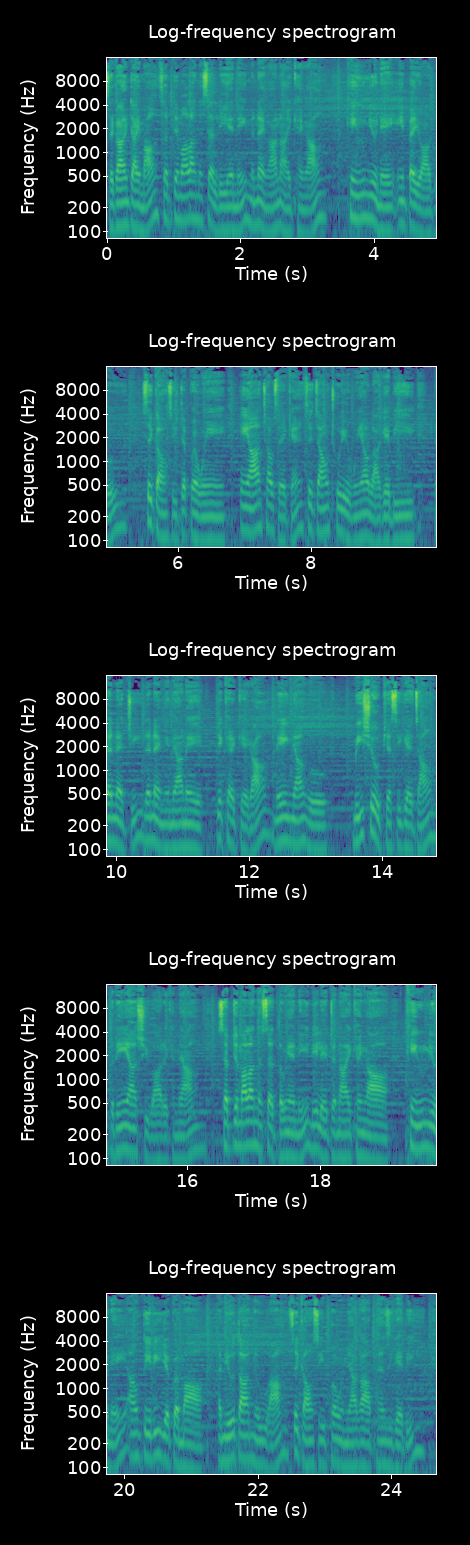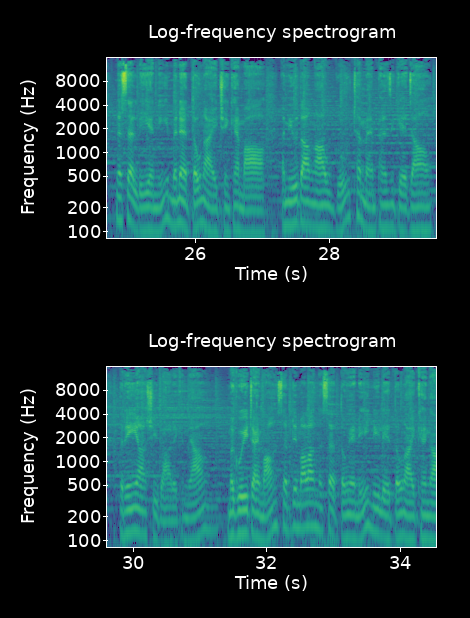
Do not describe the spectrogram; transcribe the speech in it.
စကိုင်းတိုင်းမှာစက်တင်ဘာလ24ရက်နေ့မနက်9:00နာရီခန့်ကခင်ဦးမြို့နယ်အင်းပက်ရွာကိုစစ်ကောင်စီတပ်ဖွဲ့ဝင်အင်အား60ခန့်စစ်ကြောင်းထိုး၍ဝင်ရောက်လာခဲ့ပြီးလက်နက်ကြီးလက်နက်ငယ်များနဲ့ပစ်ခတ်ခဲ့ကနေအိမ်များကို မီးရှို့ဖျက်ဆီးခဲ့ကြောင်းသတင်းရရှိပါရခင်ဗျာစက်တင်ဘာလ23ရက်နေ့နေ့လယ်တနာရီခန့်ကခင်ဦးမြို့နယ်အောင်တီရီရက်ကွက်မှာအမျိုးသား2ဦးအားစစ်ကောင်စီဖွဲ့ဝင်များကဖမ်းဆီးခဲ့ပြီး24ရက်နေ့မနက်3နာရီချိန်ခန့်မှာအမျိုးသား9ဦးကိုထပ်မံဖမ်းဆီးခဲ့ကြောင်းသတင်းရရှိပါရခင်ဗျာမကွေးတိုင်းမှာစက်တင်ဘာလ23ရက်နေ့နေ့လယ်3နာရီခန့်က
